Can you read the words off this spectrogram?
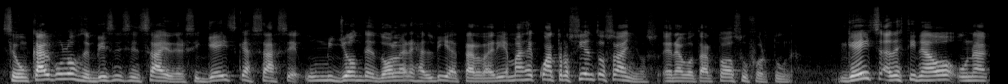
Según cálculos de Business Insider, si Gates gastase un millón de dólares al día, tardaría más de 400 años en agotar toda su fortuna. Gates ha destinado una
